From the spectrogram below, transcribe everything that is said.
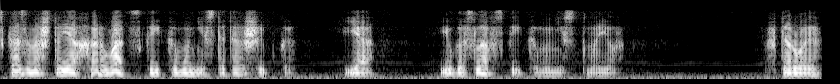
сказано, что я хорватский коммунист. Это ошибка. Я югославский коммунист, майор. Второе.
